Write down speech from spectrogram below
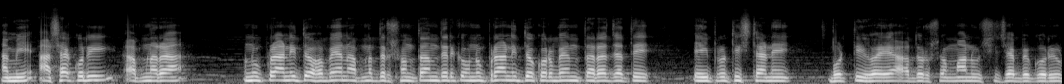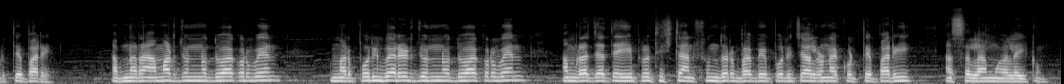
আমি আশা করি আপনারা অনুপ্রাণিত হবেন, আপনাদের সন্তানদেরকে অনুপ্রাণিত করবেন, তারা যাতে এই প্রতিষ্ঠানে ভর্তি হয়ে আদর্শ মানুষ হিসাবে গড়ে উঠতে পারে। আপনারা আমার জন্য দোয়া করবেন, আমার পরিবারের জন্য দোয়া করবেন, আমরা যাতে এই প্রতিষ্ঠান সুন্দরভাবে পরিচালনা করতে পারি। আসসালামু আলাইকুম।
